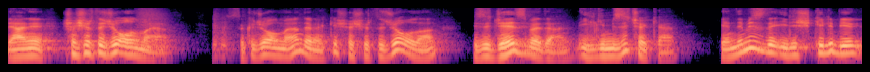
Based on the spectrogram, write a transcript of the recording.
Yani şaşırtıcı olmayan, sıkıcı olmayan demek ki şaşırtıcı olan, bizi cezbeden, ilgimizi çeken, kendimizle ilişkili bir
